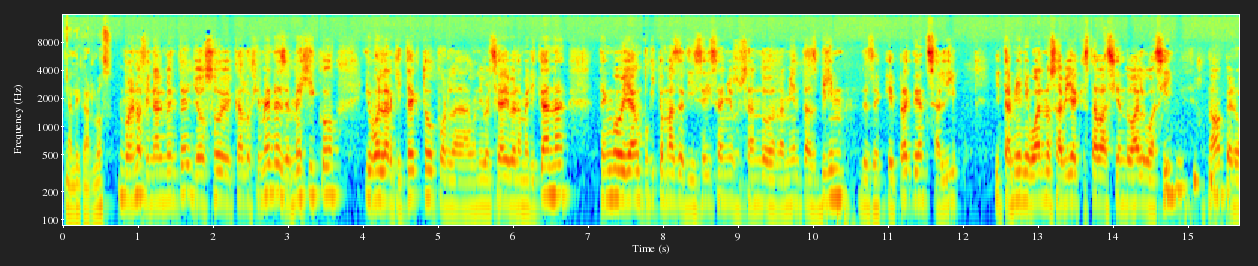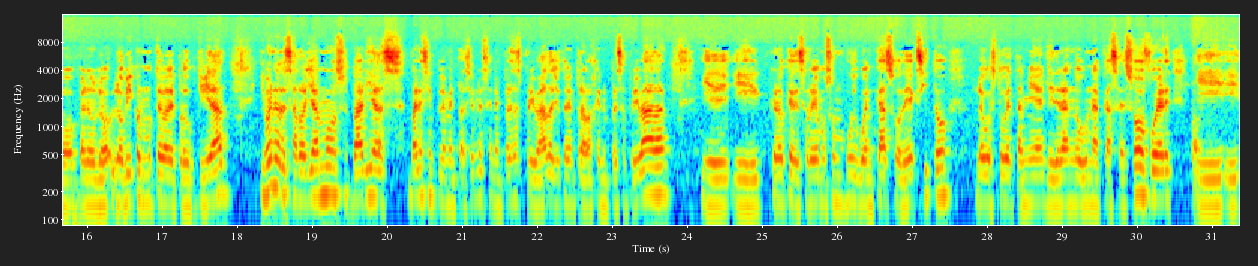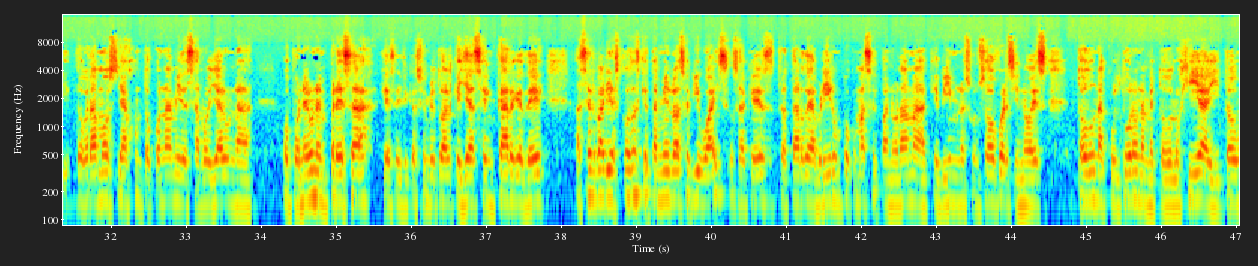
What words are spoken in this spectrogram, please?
Dale, Carlos. Bueno, finalmente, yo soy Carlos Jiménez de México, igual arquitecto por la Universidad Iberoamericana. Tengo ya un poquito más de 16 años usando herramientas BIM desde que prácticamente salí y también igual no sabía que estaba haciendo algo así, ¿no? Pero, pero lo, lo, vi con un tema de productividad. Y bueno, desarrollamos varias, varias implementaciones en empresas privadas. Yo también trabajé en empresa privada y, y creo que desarrollamos un muy buen caso de éxito Luego estuve también liderando una casa de software y, logramos ya junto con AMI desarrollar una o poner una empresa que es edificación virtual que ya se encargue de hacer varias cosas que también lo hace BWise, o sea que es tratar de abrir un poco más el panorama a que BIM no es un software, sino es toda una cultura, una metodología y toda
